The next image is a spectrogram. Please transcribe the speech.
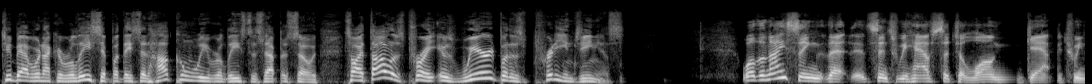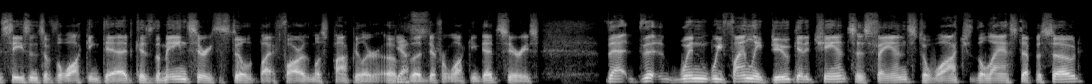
too bad we're not going to release it, but they said, how can we release this episode? So I thought it was pretty, it was weird, but it was pretty ingenious. Well, the nice thing that uh, since we have such a long gap between seasons of The Walking Dead, because the main series is still by far the most popular of yes. the different Walking Dead series, that when we finally do get a chance as fans to watch the last episode,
